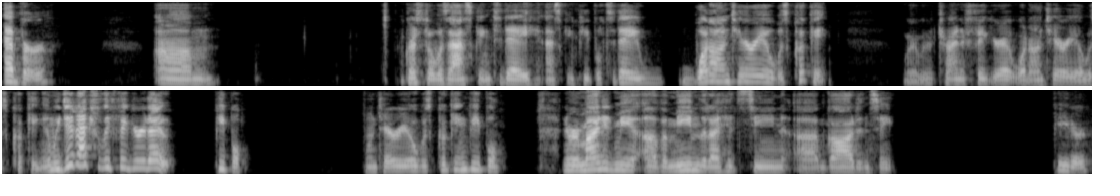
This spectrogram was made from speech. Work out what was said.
ever. Um, Crystal was asking today, asking people today what Ontario was cooking where we were trying to figure out what Ontario was cooking. And we did actually figure it out. People. Ontario was cooking people. And it reminded me of a meme that I had seen, uh, God and St. Peter.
